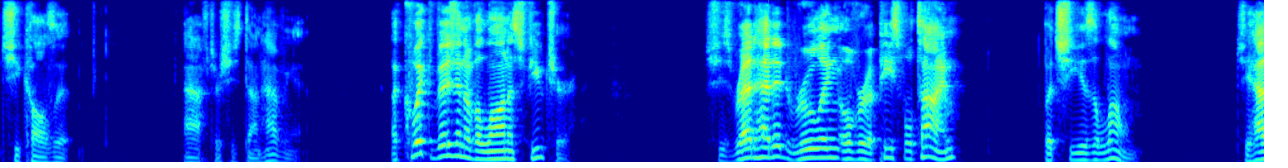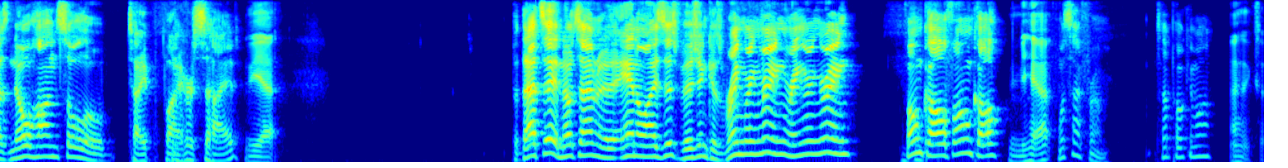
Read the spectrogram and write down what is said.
she calls it, after she's done having it. A quick vision of Allana's future. She's redheaded, ruling over a peaceful time, but she is alone. She has no Han Solo type by her side. Yeah. But that's it. No time to analyze this vision because ring, ring, ring, ring, ring, ring. Phone call, phone call. Yeah. What's that from? Is that Pokemon? I think so.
